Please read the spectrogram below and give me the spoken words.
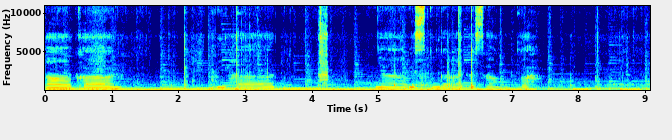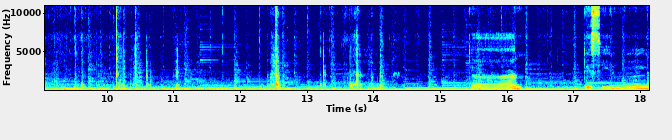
Nah, kan lihat nyaris enggak ada sampah di sini.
